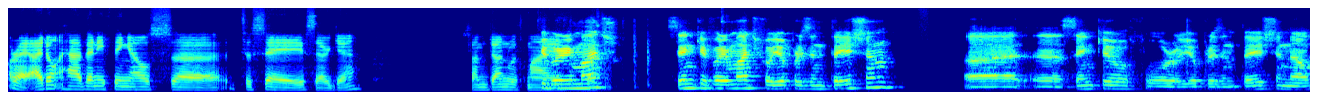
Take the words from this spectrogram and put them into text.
All right, I don't have anything else uh, to say, Sergey. So I'm done with my. Thank you very much. Thank you very much for your presentation. Uh, uh, thank you for your presentation. Now,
